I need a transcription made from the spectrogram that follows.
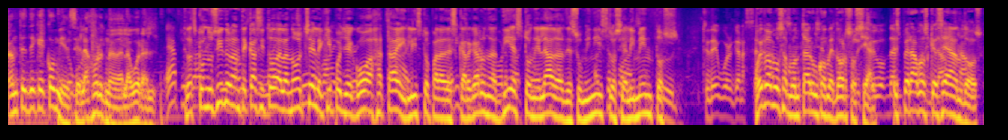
antes de que comience la jornada laboral. Tras conducir durante casi toda la noche, el equipo llegó a Hatay listo para descargar unas 10 toneladas de suministros y alimentos. Hoy vamos a montar un comedor social. Esperamos que sean dos.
